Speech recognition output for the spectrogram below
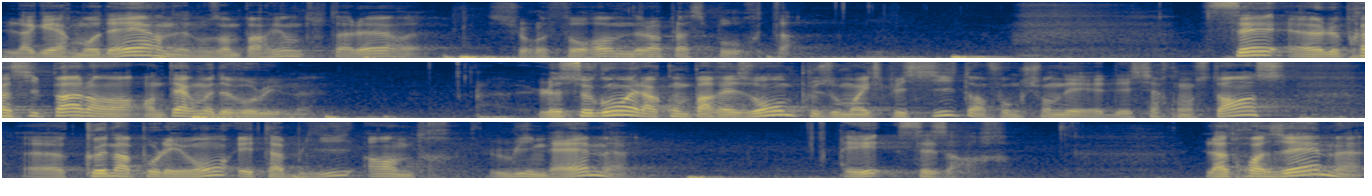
la guerre moderne. Nous en parlions tout à l'heure sur le forum de la place Pourta. C'est le principal en termes de volume. Le second est la comparaison, plus ou moins explicite en fonction des, circonstances, euh, que Napoléon établit entre lui-même et César. La troisième,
